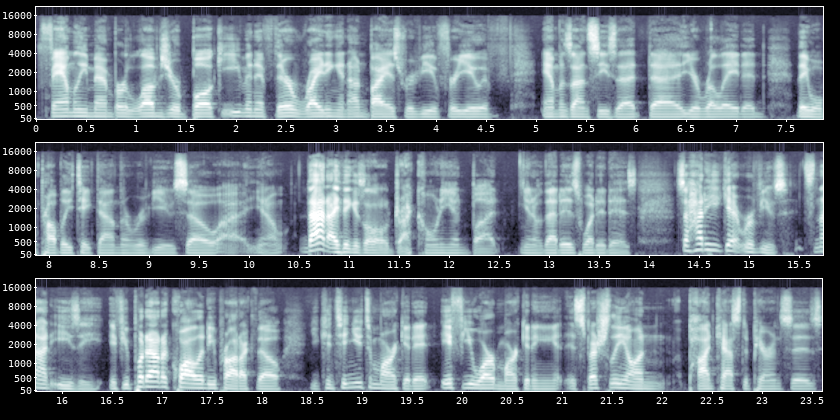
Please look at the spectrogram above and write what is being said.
family member loves your book, even if they're writing an unbiased review for you, if Amazon sees that uh, you're related, they will probably take down the review. So, uh, you know, that I think is a little draconian, but you know that is what it is. So how do you get reviews? It's not easy. If you put out a quality product though you continue to market it if you are marketing it especially on podcast appearances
